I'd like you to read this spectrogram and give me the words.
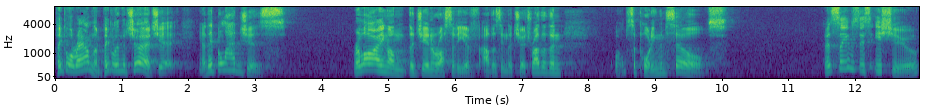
people around them, people in the church. You know, they're bludgers, relying on the generosity of others in the church rather than well, supporting themselves. And it seems this issue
